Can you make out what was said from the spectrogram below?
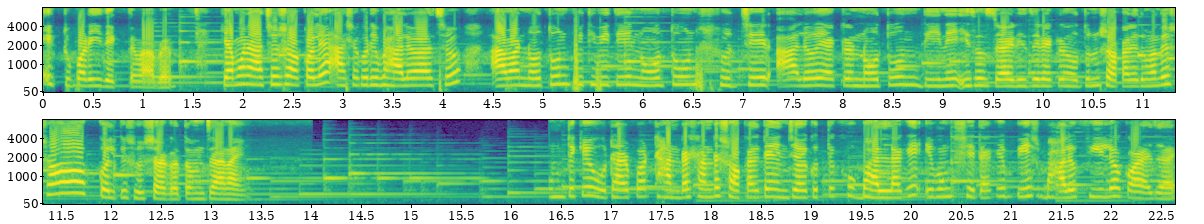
একটু পরেই দেখতে পাবে। কেমন আছো সকলে? আশা করি ভালো আছো। আমার নতুন পৃথিবীতে নতুন সূর্যের আলোয় একটা নতুন দিনে ইসোস ডায়েরিজের একটা নতুন সকালে তোমাদের সকলকে সুস্বাগতম জানাই। ঘুম থেকে ওঠার পর ঠান্ডা ঠান্ডা সকালটা এনজয় করতে খুব ভালো লাগে এবং সেটাকে বেশ ভালো ফিলও করা যায়।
